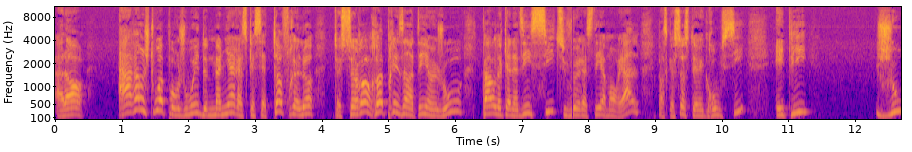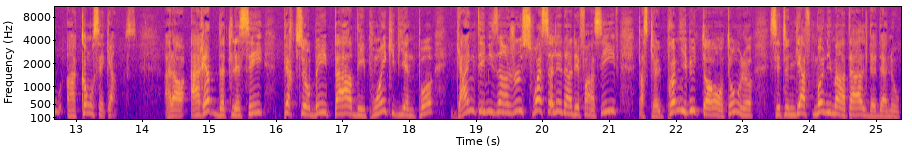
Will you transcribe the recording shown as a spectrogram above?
Alors, Arrange-toi pour jouer d'une manière à ce que cette offre-là te sera représentée un jour par le Canadien si tu veux rester à Montréal, parce que ça, c'est un gros si. Et puis, joue en conséquence. Alors, arrête de te laisser perturber par des points qui ne viennent pas. Gagne tes mises en jeu, sois solide en défensive, parce que le premier but de Toronto, c'est une gaffe monumentale de Dano.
